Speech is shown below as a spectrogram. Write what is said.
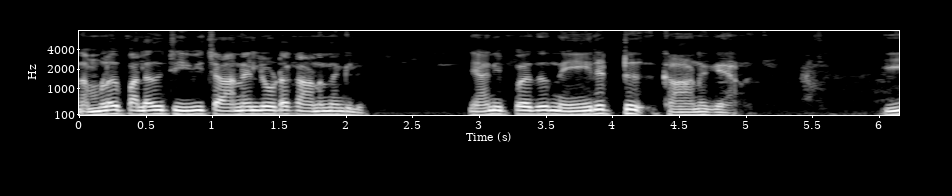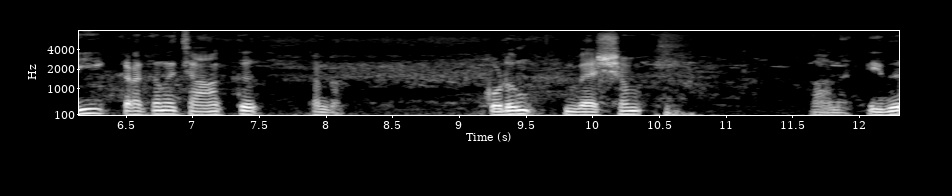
നമ്മൾ പലത് ടി വി ചാനലിലൂടെ കാണുന്നെങ്കിലും ഞാനിപ്പോൾ ഇത് നേരിട്ട് കാണുകയാണ്. ഈ കിടക്കുന്ന ചാക്ക് കണ്ടോ? കൊടും വിഷം ആണ്. ഇത്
